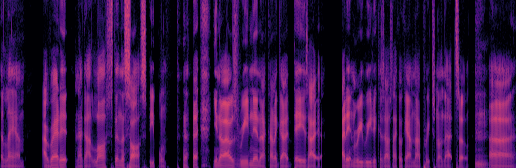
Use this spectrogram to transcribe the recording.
the lamb? I read it and I got lost in the sauce, people. you know, I was reading it and I kind of got dazed. I I didn't reread it because I was like, okay, I'm not preaching on that. So, Mm. uh,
